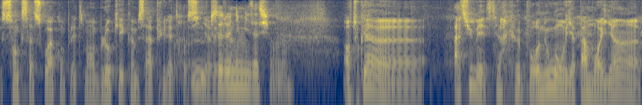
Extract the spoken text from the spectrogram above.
sans que ça soit complètement bloqué comme ça a pu l'être aussi. Une pseudonymisation avec, là. En tout cas. Euh, assumé, c'est-à-dire que pour nous, il n'y a pas moyen,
